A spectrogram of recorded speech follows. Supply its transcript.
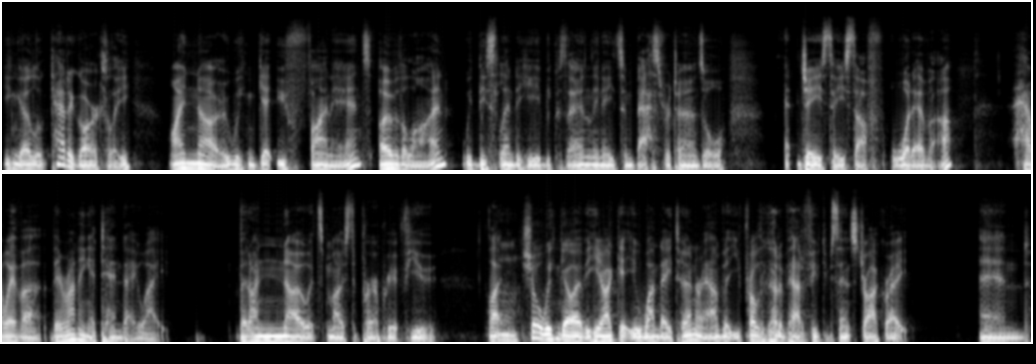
You can go look categorically. I know we can get you finance over the line with this lender here because they only need some BAS returns or GST stuff, whatever. However, they're running a 10 day wait, but I know it's most appropriate for you. Like, hmm. sure, we can go over here. I get you one day turnaround, but you've probably got about a 50% strike rate. And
